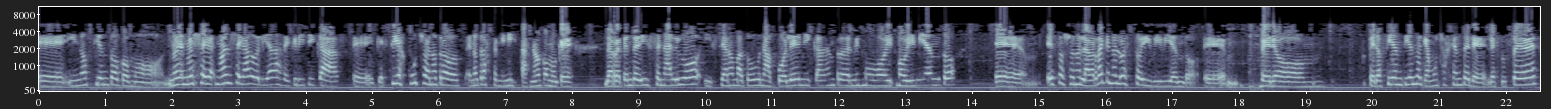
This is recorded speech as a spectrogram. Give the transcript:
eh, y no siento como no, no, han llegado oleadas de críticas eh, que sí escucho en otros en otras feministas, ¿no? Como que de repente dicen algo y se arma toda una polémica dentro del mismo movimiento eh, eso yo no, la verdad que no lo estoy viviendo, eh, pero, pero sí entiendo que a mucha gente le, le sucede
